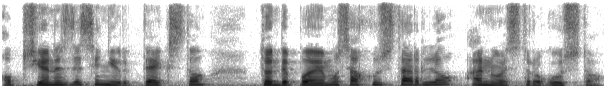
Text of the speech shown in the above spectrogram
opciones de ceñir texto, donde podemos ajustarlo a nuestro gusto.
